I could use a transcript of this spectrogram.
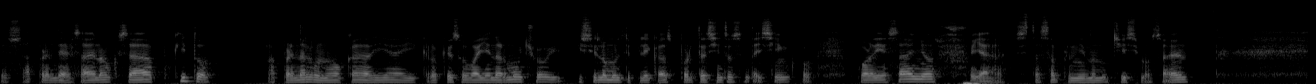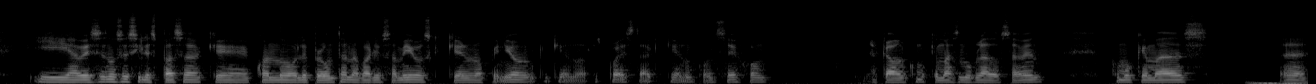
es aprender, ¿saben? Aunque sea poquito, aprende algo nuevo cada día y creo que eso va a llenar mucho y, si lo multiplicas por 365 por 10 años, ya estás aprendiendo muchísimo, ¿saben? Y a veces no sé si les pasa que cuando le preguntan a varios amigos que quieren una opinión, que quieren una respuesta, que quieren un consejo, acaban como que más nublados, ¿saben? Como que más eh,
